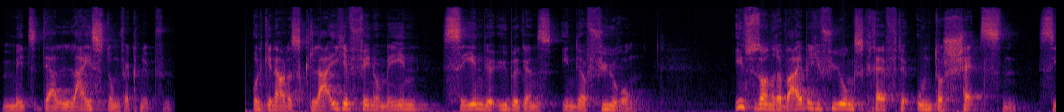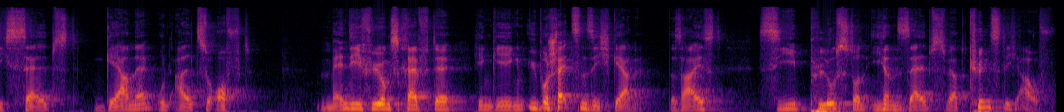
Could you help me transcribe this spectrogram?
mit der Leistung verknüpfen. Und genau das gleiche Phänomen sehen wir übrigens in der Führung. Insbesondere weibliche Führungskräfte unterschätzen sich selbst gerne und allzu oft. Männliche Führungskräfte hingegen überschätzen sich gerne. Das heißt, sie plustern ihren Selbstwert künstlich auf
